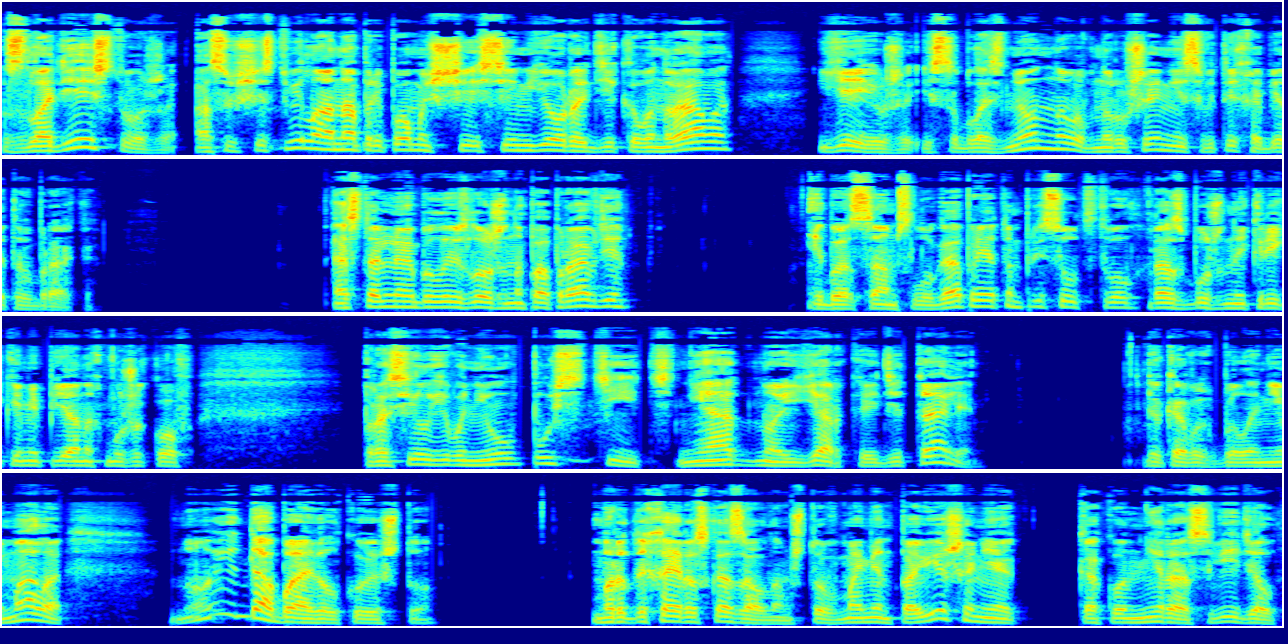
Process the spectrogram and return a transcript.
Злодейство же осуществила она при помощи сеньора дикого нрава, ею же и соблазненного в нарушении святых обетов брака. Остальное было изложено по правде, ибо сам слуга при этом присутствовал, разбуженный криками пьяных мужиков, просил его не упустить ни одной яркой детали, каковых было немало, но и добавил кое-что. Мордыхай рассказал нам, что в момент повешения, как он не раз видел,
